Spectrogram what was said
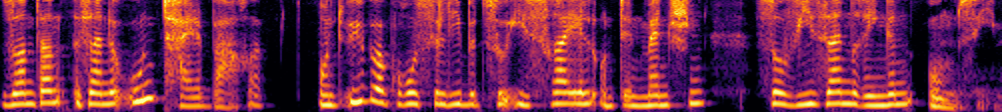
sondern seine unteilbare und übergroße Liebe zu Israel und den Menschen sowie sein Ringen um sie.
